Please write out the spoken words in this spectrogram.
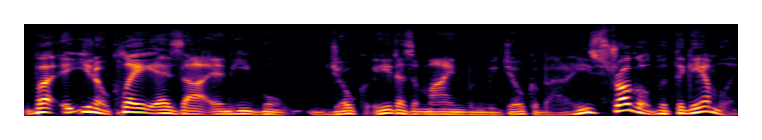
but you know, Clay is, uh, and he won't joke. He doesn't mind when we joke about it. He's struggled with the gambling.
